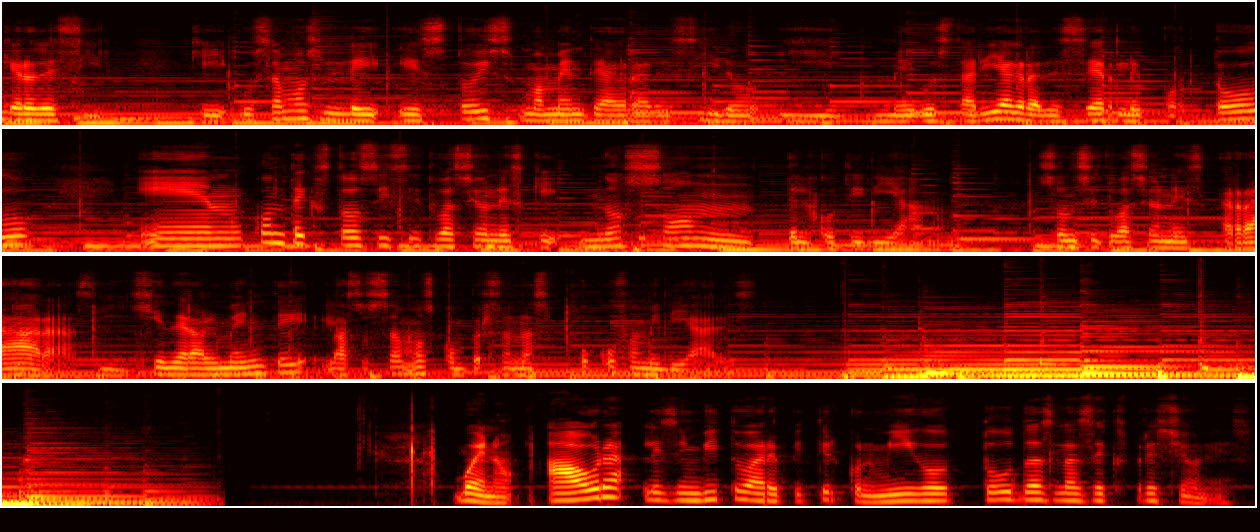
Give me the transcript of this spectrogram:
Quiero decir, usamos le estoy sumamente agradecido y me gustaría agradecerle por todo en contextos y situaciones que no son del cotidiano. Son situaciones raras y generalmente las usamos con personas poco familiares. Bueno, ahora les invito a repetir conmigo todas las expresiones,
